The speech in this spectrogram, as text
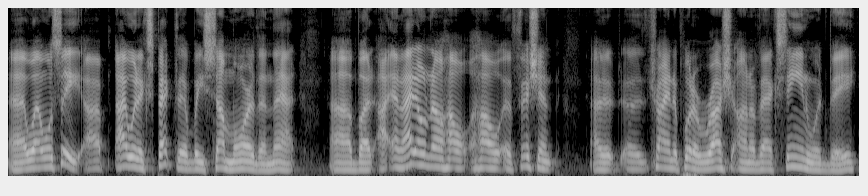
Uh, well, we'll see. Uh, I would expect there'll be some more than that, uh, but I, and I don't know how how efficient uh, uh, trying to put a rush on a vaccine would be.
